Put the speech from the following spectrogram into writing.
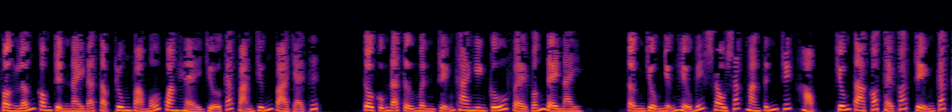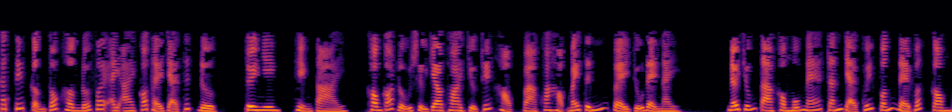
Phần lớn công trình này đã tập trung vào mối quan hệ giữa các phản chứng và giải thích. Tôi cũng đã tự mình triển khai nghiên cứu về vấn đề này. Tận dụng những hiểu biết sâu sắc mang tính triết học, chúng ta có thể phát triển các cách tiếp cận tốt hơn đối với AI có thể giải thích được. Tuy nhiên, hiện tại, không có đủ sự giao thoa giữa triết học và khoa học máy tính về chủ đề này. Nếu chúng ta không muốn né tránh giải quyết vấn đề bất công,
